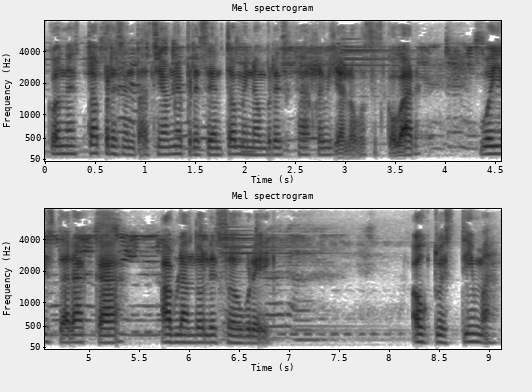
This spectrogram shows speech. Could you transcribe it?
con esta presentación me presento, mi nombre es Harry Villalobos Escobar. Voy a estar acá hablándoles sobre autoestima,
